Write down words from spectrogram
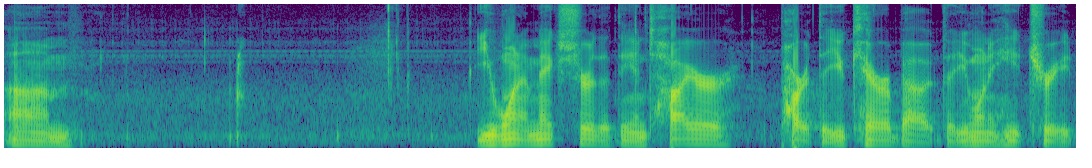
Um, you want to make sure that the entire part that you care about that you want to heat treat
